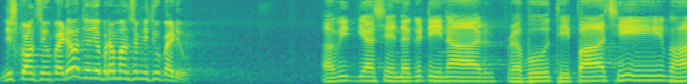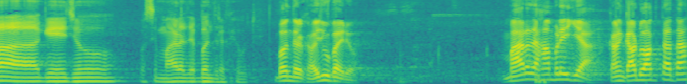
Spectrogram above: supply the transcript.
નિષ્કોણ સ્વામી ઉપાડ્યો જો બ્રહ્માંડ સ્વામી નથી ઉપાડ્યું? અવિદ્યા છે નગટીનાર પ્રભુથી પાછી ભાગે જો. પછી મહારાજે બંધ રાખ્યું બંધ રાખ્યું. હજુ ઊભા રહ્યો મહારાજ સાંભળી ગયા. કારણ ગાડું આગતા હતા.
